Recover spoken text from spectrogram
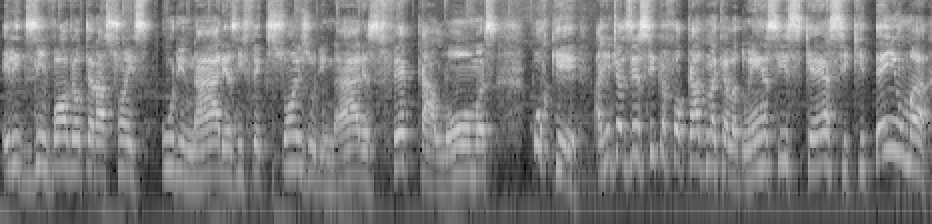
ele desenvolve alterações urinárias, infecções urinárias, fecalomas. Por quê? A gente às vezes fica focado naquela doença e esquece que tem uma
